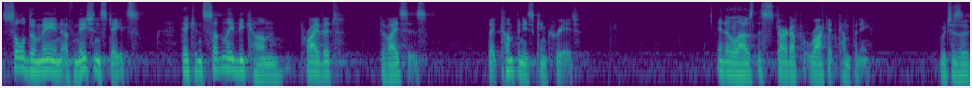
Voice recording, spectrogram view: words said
sole domain of nation states, they can suddenly become private devices that companies can create. And it allows the startup rocket company, which is a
